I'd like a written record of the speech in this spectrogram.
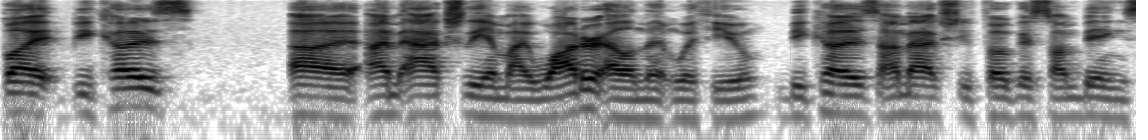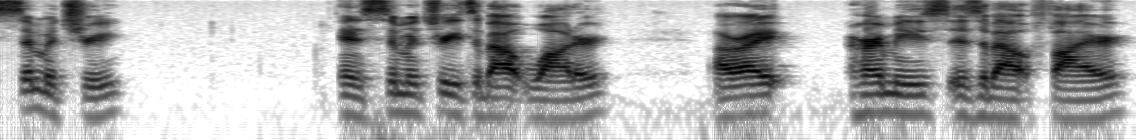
But because uh, I'm actually in my water element with you, because I'm actually focused on being symmetry, and symmetry is about water, all right? Hermes is about fire.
